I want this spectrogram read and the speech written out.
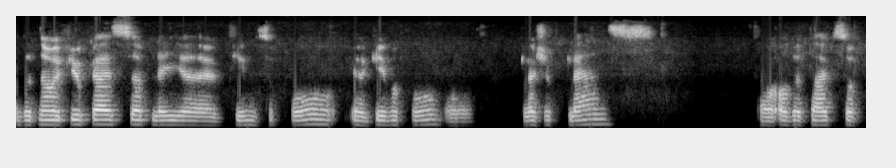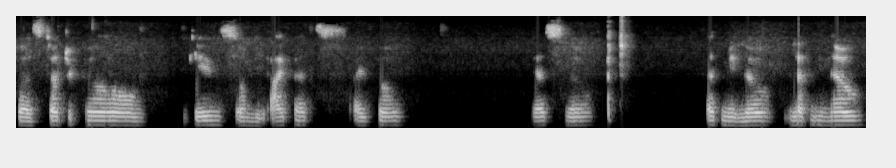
I don't know if you guys uh, play uh, Games of War, uh, Game of War, or Clash of Clans, or other types of uh, strategical games on the iPad, iPhone. Yes, no. Let me know. Let me know.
